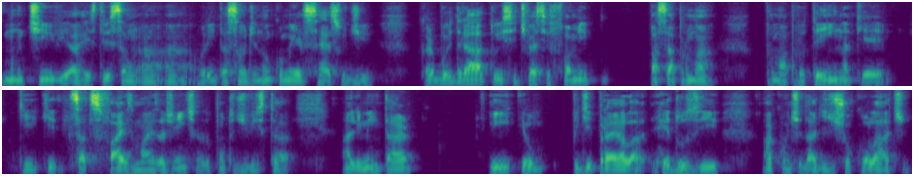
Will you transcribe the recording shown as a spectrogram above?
Mantive a restrição, a, a orientação de não comer excesso de carboidrato e se tivesse fome, passar para uma, uma proteína, que é que, que satisfaz mais a gente né, do ponto de vista alimentar. E eu pedi para ela reduzir a quantidade de chocolate.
